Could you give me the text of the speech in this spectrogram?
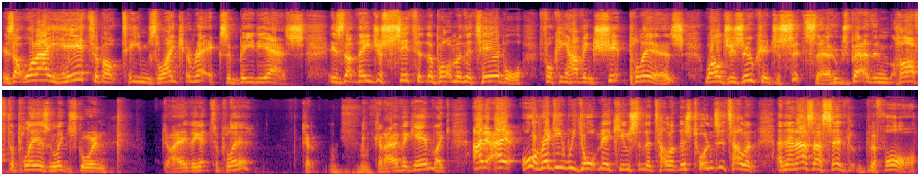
is that what I hate about teams like Heretics and BDS is that they just sit at the bottom of the table fucking having shit players while Jiizuke just sits there, who's better than half the players in the league, just going, do I ever get to play? Can, can I have a game? Like, I, I already we don't make use of the talent. There's tons of talent, and then as I said before,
